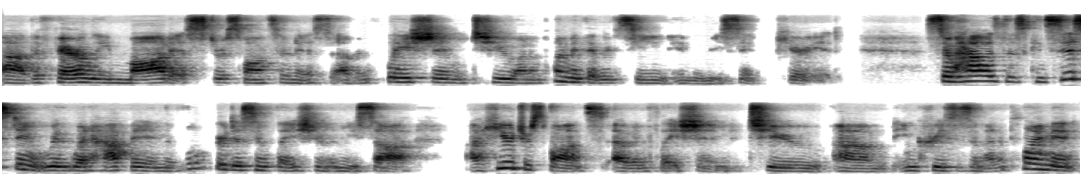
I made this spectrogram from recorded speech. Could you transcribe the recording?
uh, the fairly modest responsiveness of inflation to unemployment that we've seen in the recent period. So how is this consistent with what happened in the Volcker disinflation when we saw a huge response of inflation to um, increases in unemployment,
